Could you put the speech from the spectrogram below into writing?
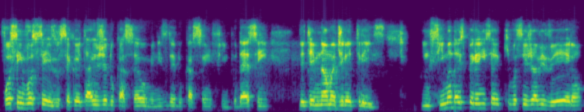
Fossem vocês, os secretários de educação, o ministro da educação, enfim, pudessem determinar uma diretriz em cima da experiência que vocês já viveram,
